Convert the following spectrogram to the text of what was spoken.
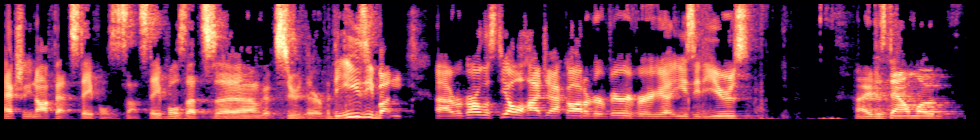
Actually, knock that Staples. It's not Staples. That's uh, I'll get sued there. But the easy button, uh, regardless, DLL hijack auditor, very very uh, easy to use. Uh, you just download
